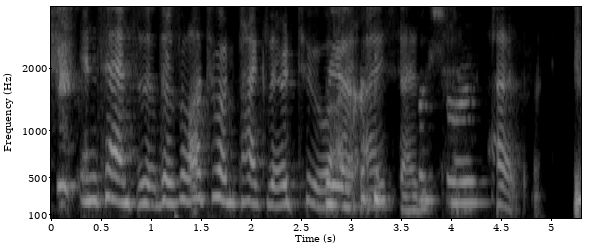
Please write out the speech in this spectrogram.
intense. There's a lot to unpack there too. Yeah, I, I said for sure. Uh,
